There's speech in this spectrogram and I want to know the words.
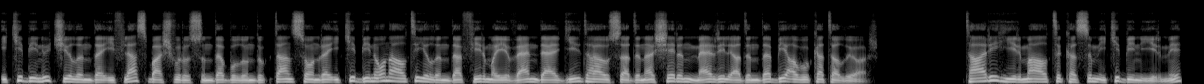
2003 yılında iflas başvurusunda bulunduktan sonra 2016 yılında firmayı Wendell Guildhouse adına Sharon Merrill adında bir avukat alıyor. Tarih 26 Kasım 2020,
